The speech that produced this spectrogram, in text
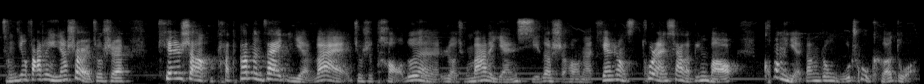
曾经发生一件事儿，就是天上他他们在野外就是讨论惹琼巴的研习的时候呢，天上突然下了冰雹，旷野当中无处可躲，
